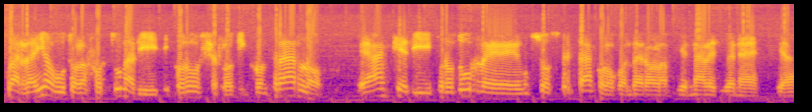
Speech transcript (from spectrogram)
Guarda, io ho avuto la fortuna di, di conoscerlo, di incontrarlo e anche di produrre un suo spettacolo quando ero alla Biennale di Venezia.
